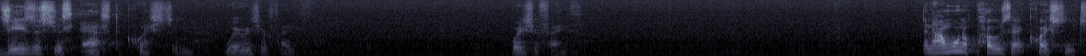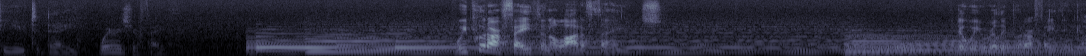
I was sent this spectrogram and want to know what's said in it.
Jesus just asked a question Where is your faith? Where's your faith? And I want to pose that question to you today. Where is your faith? We put our faith in a lot of things. Do we really put our faith in God?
